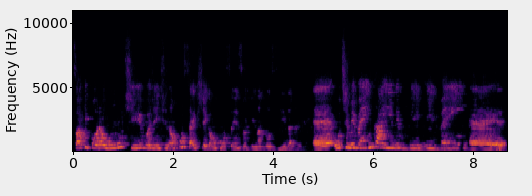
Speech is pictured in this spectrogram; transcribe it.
Só que por algum motivo a gente não consegue chegar a um consenso aqui na torcida. É, o time vem caindo e, e vem. É,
